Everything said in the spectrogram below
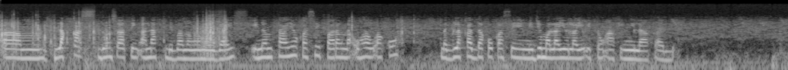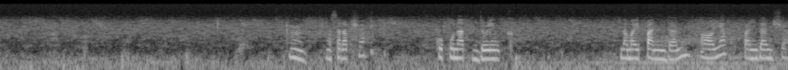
um, lakas doon sa ating anak, 'di ba mga may guys? Inom tayo kasi parang nauhaw ako naglakad ako kasi medyo malayo-layo itong aking nilakad. Hmm, masarap siya. Coconut drink na may pandan. Oh, yeah, pandan siya.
